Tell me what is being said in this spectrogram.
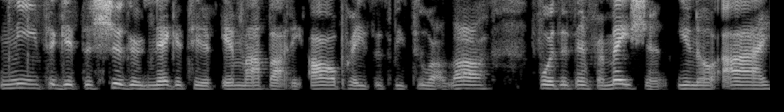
need to get the sugar negative in my body. All praises be to Allah for this information. You know, I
